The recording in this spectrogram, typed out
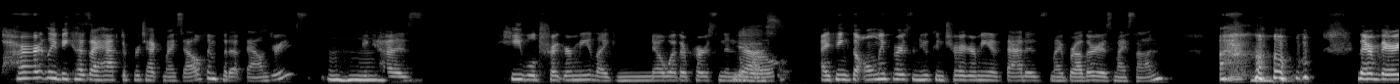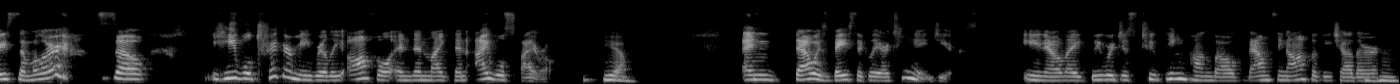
Partly because I have to protect myself and put up boundaries Mhm. because he will trigger me like no other person in the Yes. world. I think the only person who can trigger me as bad as my brother is my son. Mhm. They're very similar. So he will trigger me really awful. And then, like, then I will spiral. Yeah. And that was basically our teenage years. You know, like we were just two ping pong balls bouncing off of each other Mhm.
